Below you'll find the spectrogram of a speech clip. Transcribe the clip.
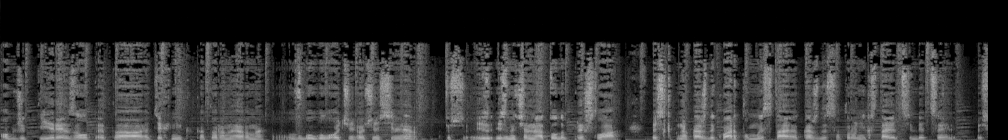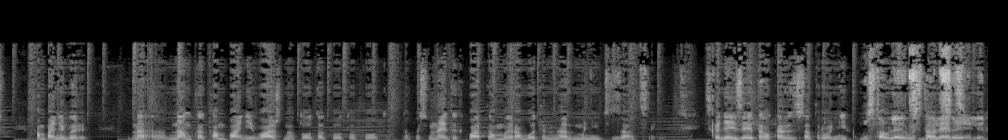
Object Key Result — это техника, которая, наверное, в Google очень-очень сильно, изначально оттуда пришла. То есть на каждый квартал мы ставим, каждый сотрудник ставит себе цели. То есть компания говорит, нам как компании важно то-то, то-то, то-то. Допустим, на этот квартал мы работаем над монетизацией. Исходя из этого, каждый сотрудник выставляет, выставляет себе цели.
